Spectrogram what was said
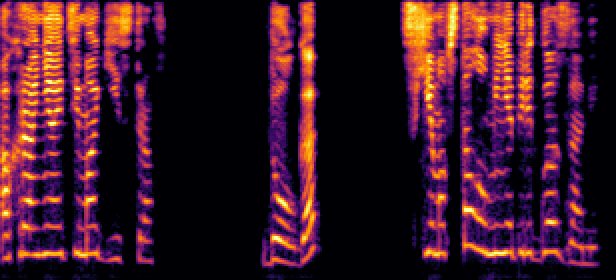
«Охраняйте магистров». «Долго?» Схема встала у меня перед глазами.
